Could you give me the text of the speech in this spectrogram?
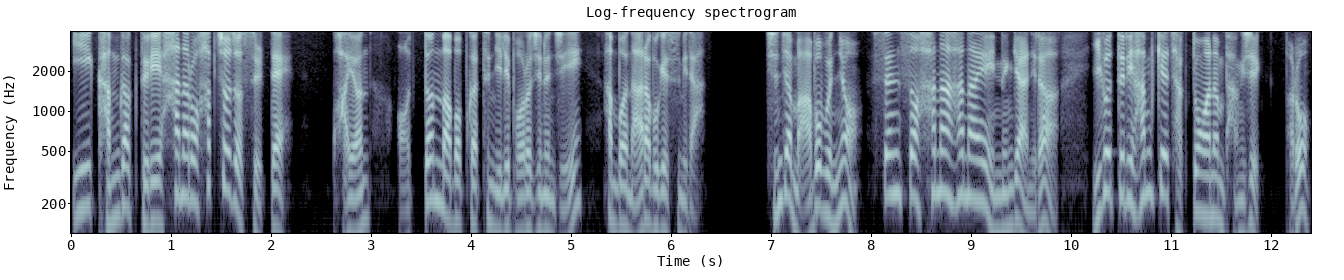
이 감각들이 하나로 합쳐졌을 때 과연 어떤 마법 같은 일이 벌어지는지 한번 알아보겠습니다. 진짜 마법은요, 센서 하나하나에 있는 게 아니라 이것들이 함께 작동하는 방식, 바로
